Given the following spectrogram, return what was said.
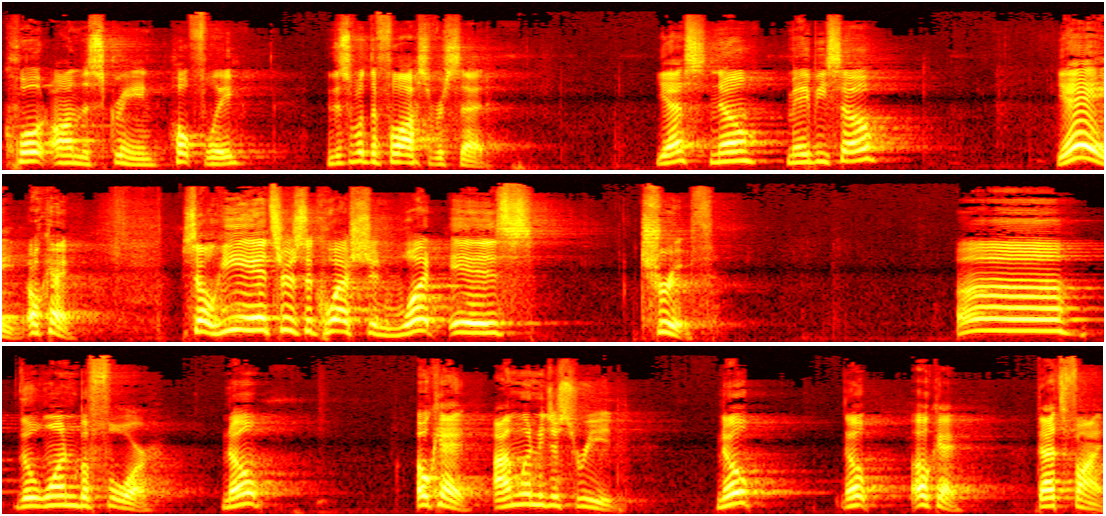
quote on the screen hopefully this is what the philosopher said yes no maybe so yay okay so he answers the question what is truth? Uh, the one before. Nope. Okay, I'm going to just read. Nope. Nope. Okay, that's fine.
